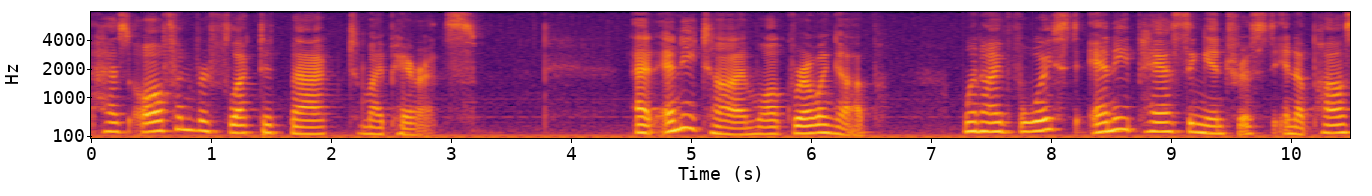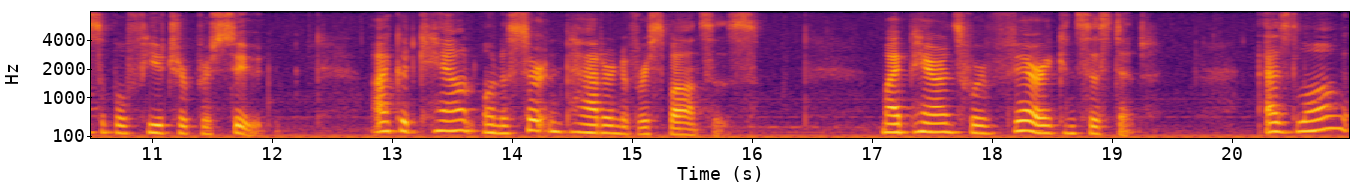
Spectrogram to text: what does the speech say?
has often reflected back to my parents. At any time while growing up, when I voiced any passing interest in a possible future pursuit, I could count on a certain pattern of responses. My parents were very consistent. As long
